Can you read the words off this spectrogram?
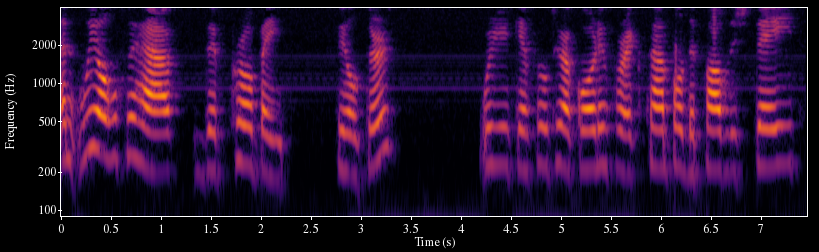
And we also have the probate filters, where you can filter according, for example, the published date,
